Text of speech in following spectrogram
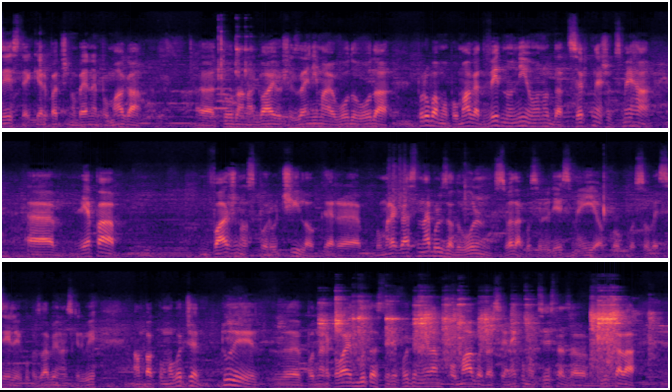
ceste, ker pač nobene pomaga uh, to, da na gaju še zdaj nimajo vodovoda. Probamo pomagati, vedno ni ono, da crkneš od smeha. Uh, je pa važno sporočilo, ker bom rekel, da sem najbolj zadovoljen, seveda, ko se ljudje smejijo, ko, ko so veseli, ko pozabijo na skrbi. Ampak mogoče tudi pod narekovaj butasti repoti ne nam pomaga, da se je nekomu cesta zaplikala, eh,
